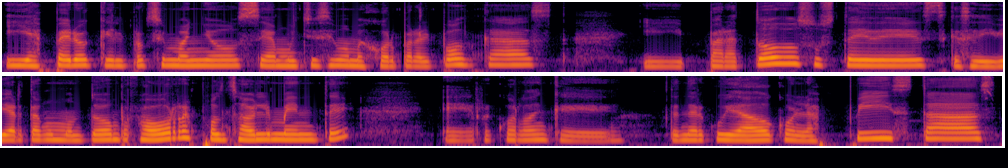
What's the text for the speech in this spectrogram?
y espero que el próximo año sea muchísimo mejor para el podcast y para todos ustedes que se diviertan un montón. Por favor, responsablemente. Eh, recuerden que tener cuidado con las pistas,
